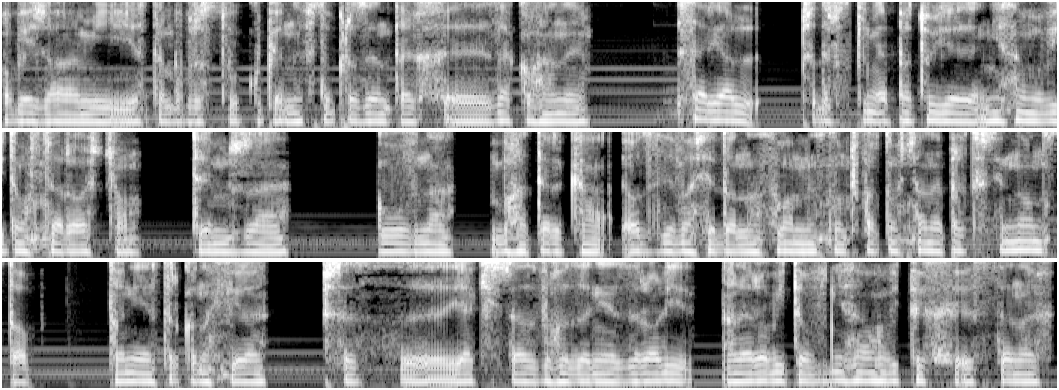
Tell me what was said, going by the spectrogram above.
obejrzałem i jestem po prostu kupiony w 100% e, zakochany. Serial przede wszystkim epatuje niesamowitą szczerością, tym, że główna bohaterka odzywa się do nas łamiąc tą czwartą ścianę praktycznie non-stop. To nie jest tylko na chwilę przez y, jakiś czas wychodzenie z roli, ale robi to w niesamowitych scenach,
